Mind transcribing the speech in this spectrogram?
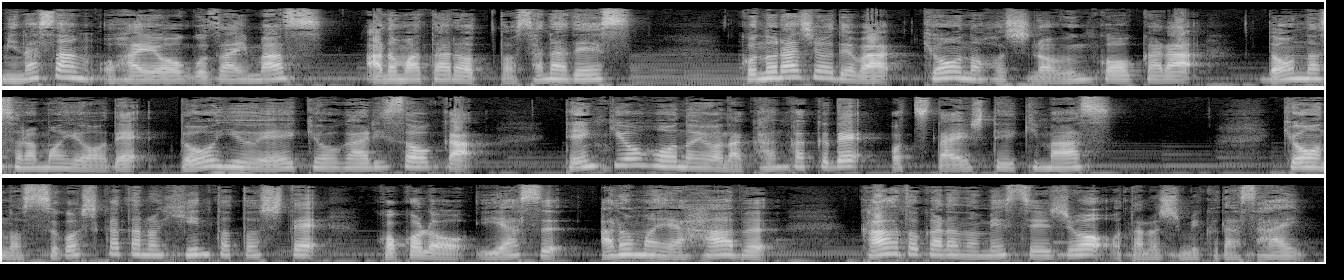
皆さんおはようございます。アロマタロットサナです。このラジオでは今日の星の運行からどんな空模様でどういう影響がありそうか天気予報のような感覚でお伝えしていきます。今日の過ごし方のヒントとして心を癒すアロマやハーブ、カードからのメッセージをお楽しみください。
